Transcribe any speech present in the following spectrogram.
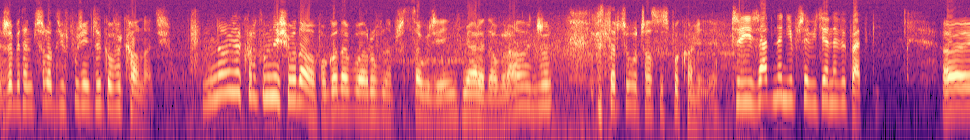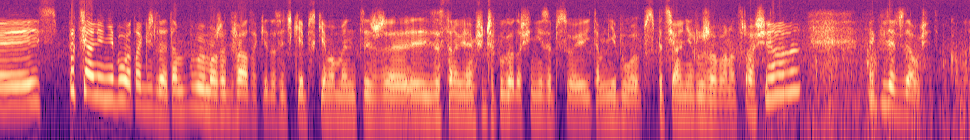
żeby ten przelot już później tylko wykonać. No i akurat mnie się udało, pogoda była równa przez cały dzień, w miarę dobra, także wystarczyło czasu spokojnie. Czyli żadne nieprzewidziane wypadki. Eee, Specjalnie nie było tak źle. Tam były może dwa takie dosyć kiepskie momenty, że zastanawiałem się, czy pogoda się nie zepsuje i tam nie było specjalnie różowo na trasie, ale jak widać dało się to pokonać.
